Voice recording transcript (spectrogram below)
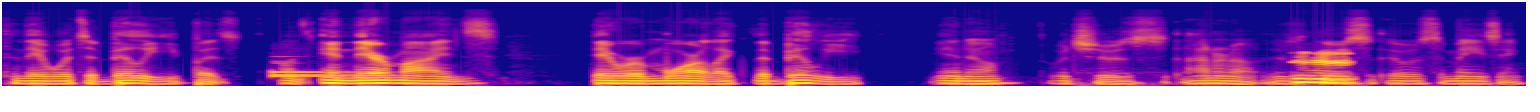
than they would to Billy, but in their minds, they were more like the Billy, you know, which was I don't know, it was mm-hmm. it, was, it was amazing,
